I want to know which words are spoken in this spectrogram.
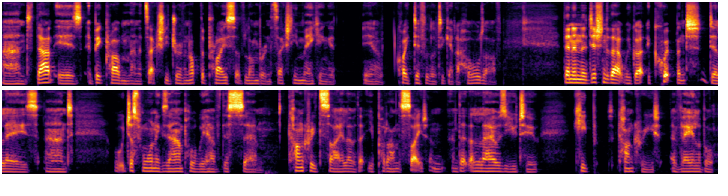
And that is a big problem, and it's actually driven up the price of lumber, and it's actually making it, you know, quite difficult to get a hold of. Then, in addition to that, we've got equipment delays, and just one example, we have this um, concrete silo that you put on the site, and, and that allows you to keep concrete available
